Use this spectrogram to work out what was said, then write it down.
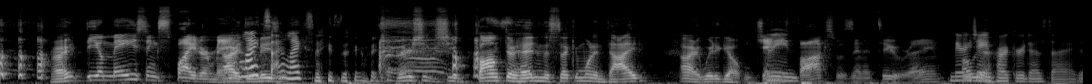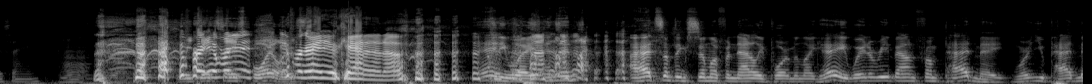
right? The Amazing Spider-Man. All I right, like, amazing- I like Space Remember she she bonked her head in the second one and died. All right, way to go. Jamie mean- Foxx was in it too, right? Mary Oh, Jane yeah. Parker does die, just saying. Oh, we if, did we're, say gonna, spoilers. if we're gonna do canon enough. Anyway, and then I had something similar for Natalie Portman, like, "Hey, way to rebound from Padme. Weren't you Padme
